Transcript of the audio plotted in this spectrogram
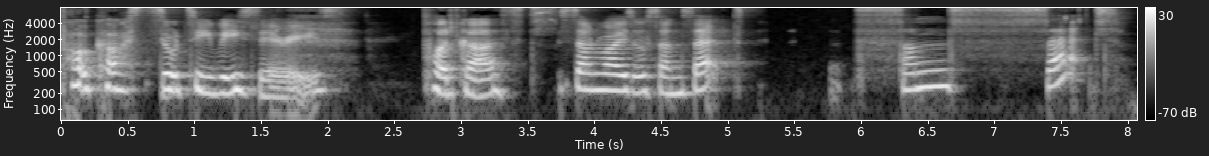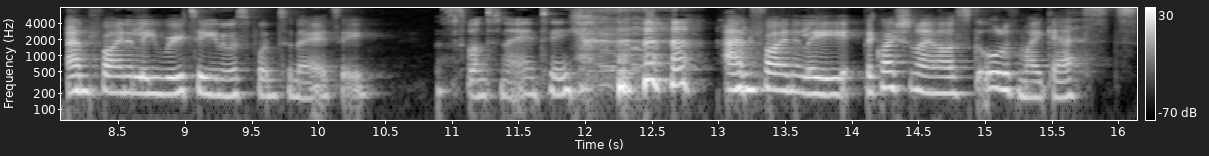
Podcasts or TV series? Podcasts. Sunrise or sunset? Sunset. And finally, routine or spontaneity? Spontaneity. and finally, the question I ask all of my guests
